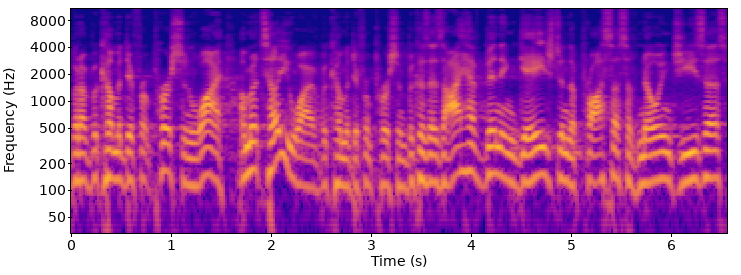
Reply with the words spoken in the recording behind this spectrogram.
But I've become a different person. Why? I'm going to tell you why I've become a different person. Because as I have been engaged in the process of knowing Jesus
